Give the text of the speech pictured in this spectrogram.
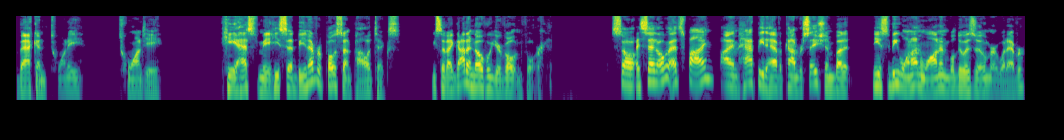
back in 2020. He asked me, he said, You never post on politics. He said, I got to know who you're voting for. So I said, Oh, that's fine. I'm happy to have a conversation, but it needs to be one on one and we'll do a Zoom or whatever.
